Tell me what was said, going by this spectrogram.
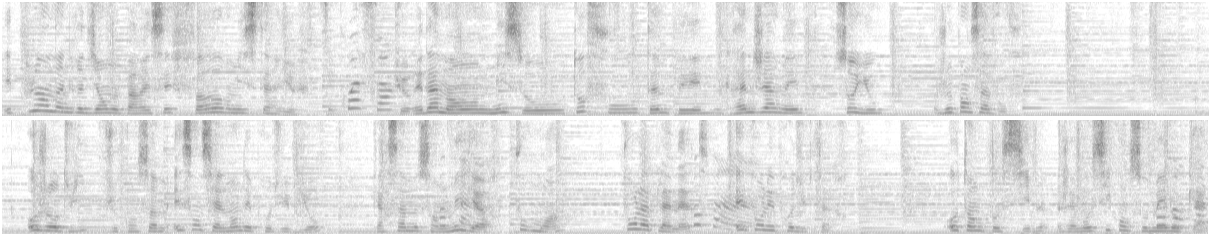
Et plein d'ingrédients me paraissaient fort mystérieux. C'est quoi ça? Purée d'amandes, miso, tofu, tempeh, graines germées, soyou. Je pense à vous. Aujourd'hui, je consomme essentiellement des produits bio, car ça me semble meilleur pour moi pour la planète et pour les producteurs. Autant que possible, j'aime aussi consommer local.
